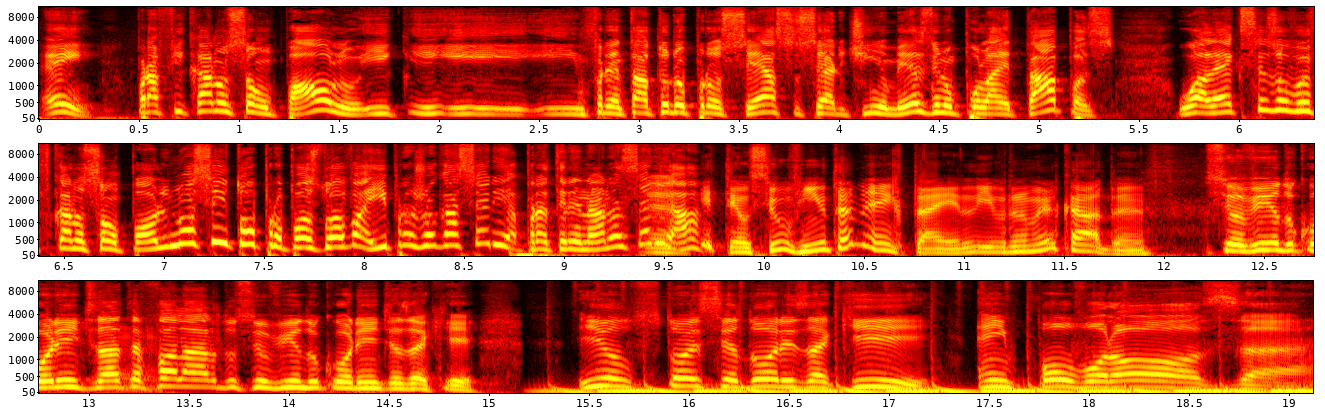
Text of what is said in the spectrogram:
Hein? Pra ficar no São Paulo e, e, e, enfrentar todo o processo certinho mesmo e não pular etapas, o Alex resolveu ficar no São Paulo e não aceitou a proposta do Havaí pra jogar Série A, pra treinar na Série é. A. E tem o Silvinho também, que tá aí livre no mercado, né? Silvinho do Corinthians, até falaram do Silvinho do Corinthians aqui. E os torcedores aqui em polvorosa,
